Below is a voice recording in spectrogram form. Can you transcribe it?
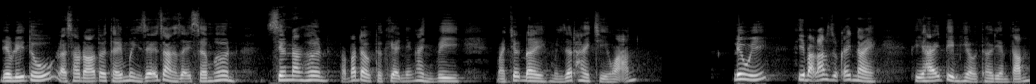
Điều lý thú là sau đó tôi thấy mình dễ dàng dậy sớm hơn, siêng năng hơn và bắt đầu thực hiện những hành vi mà trước đây mình rất hay trì hoãn. Lưu ý, khi bạn áp dụng cách này thì hãy tìm hiểu thời điểm tắm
